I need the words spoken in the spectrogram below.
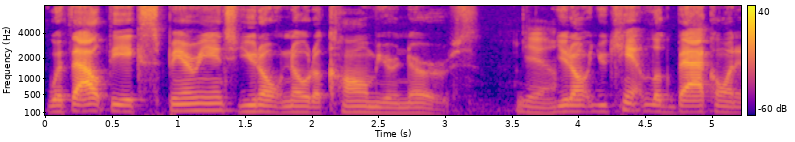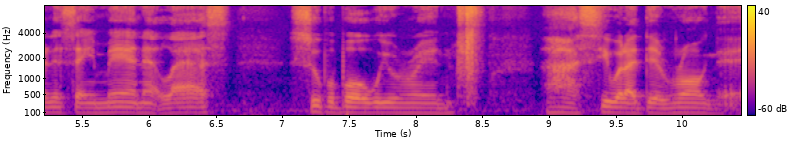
without the experience, you don't know to calm your nerves. Yeah. You don't. You can't look back on it and say, "Man, that last Super Bowl we were in, ah, I see what I did wrong there."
